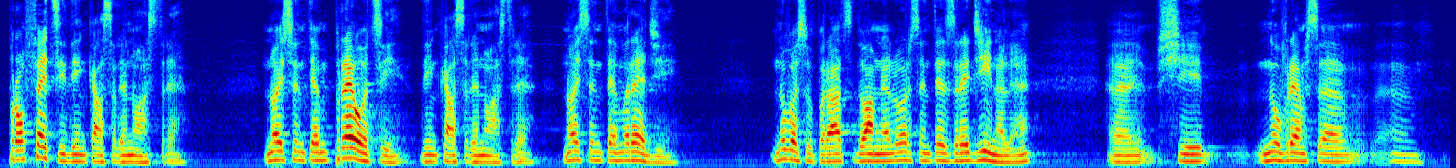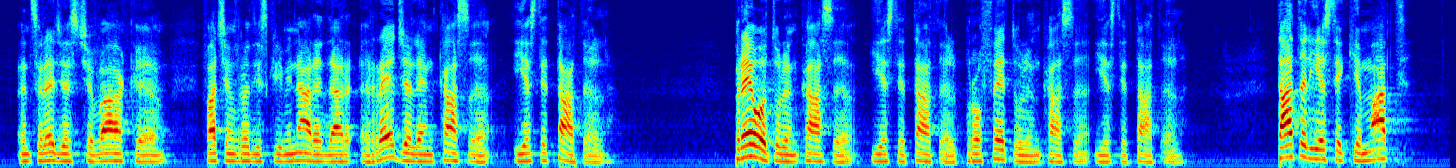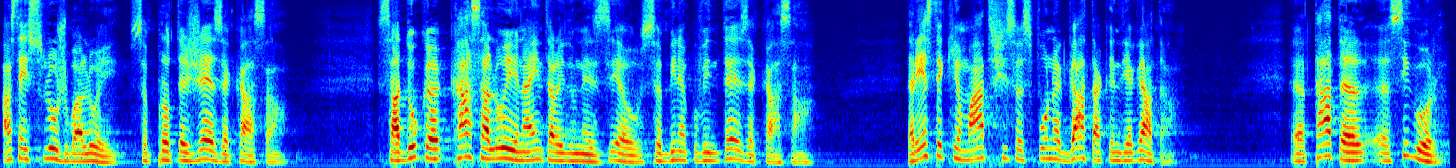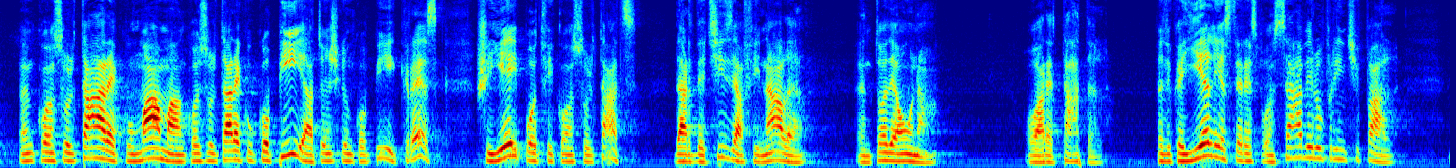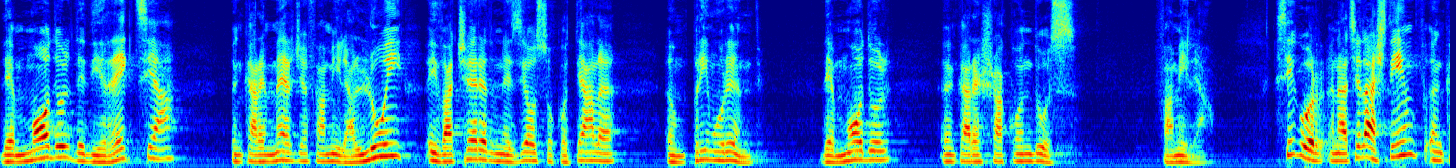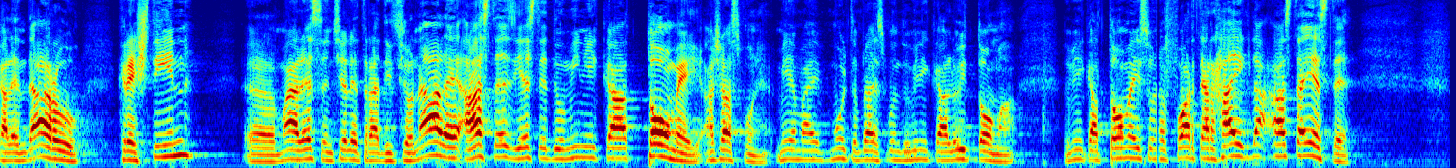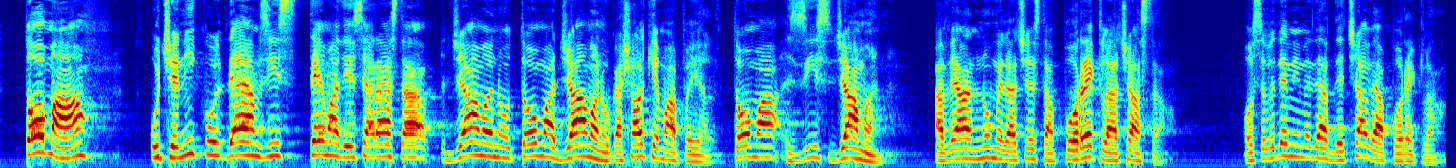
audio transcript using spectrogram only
profeții din casele noastre. Noi suntem preoții din casele noastre. Noi suntem regii. Nu vă supărați, doamnelor, sunteți reginele uh, și nu vrem să înțelegeți ceva că facem vreo discriminare, dar regele în casă este tatăl Preotul în casă este tatăl, profetul în casă este tatăl. Tatăl este chemat, asta e slujba lui, să protejeze casa, să aducă casa lui înaintea lui Dumnezeu, să binecuvinteze casa. Dar este chemat și să spună gata când e gata. Tatăl, sigur, în consultare cu mama, în consultare cu copiii, atunci când copiii cresc, și ei pot fi consultați, dar decizia finală întotdeauna o are tatăl. Pentru că el este responsabilul principal de modul, de direcția în care merge familia. Lui îi va cere Dumnezeu socoteală în primul rând de modul în care și-a condus familia. Sigur, în același timp, în calendarul creștin, Uh, mai ales în cele tradiționale, astăzi este Duminica Tomei, așa spune. Mie mai mult îmi vrea să spun Duminica lui Toma. Duminica Tomei sună foarte arhaic, dar asta este. Toma, ucenicul, de-aia am zis tema din seara asta, geamănul, Toma geamănul, că așa-l chema pe el. Toma zis geamăn. Avea numele acesta, porecla aceasta. O să vedem imediat de ce avea porecla.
